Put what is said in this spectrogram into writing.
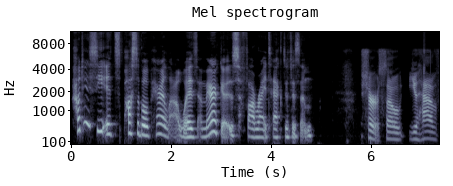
how do you see its possible parallel with America's far right activism? Sure. So, you have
